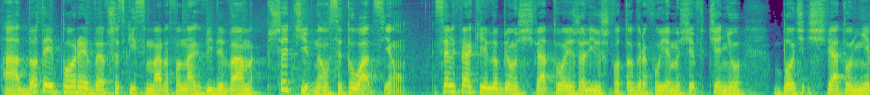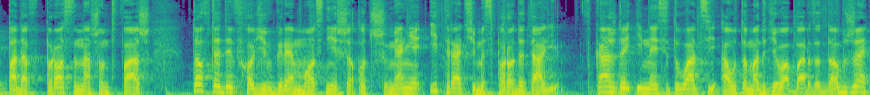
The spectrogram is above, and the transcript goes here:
a do tej pory we wszystkich smartfonach widywam przeciwną sytuację. Selfiaki lubią światło, jeżeli już fotografujemy się w cieniu, bądź światło nie pada wprost na naszą twarz, to wtedy wchodzi w grę mocniejsze odszumianie i tracimy sporo detali. W każdej innej sytuacji automat działa bardzo dobrze,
